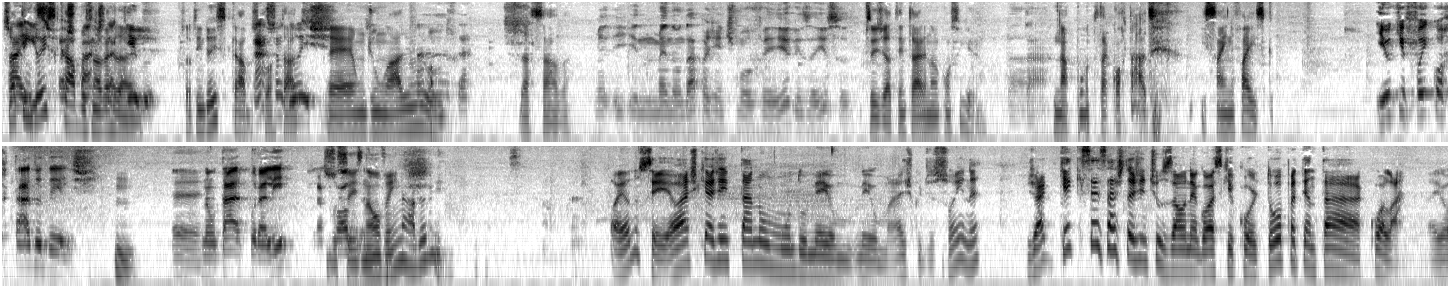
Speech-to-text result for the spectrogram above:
Só ah, tem dois cabos, na verdade. daquilo? Só tem dois cabos Ah, cortados. dois? É, um de um lado e um do Ah, outro tá. da sala. E- mas não dá pra gente mover eles, é isso? Vocês já tentaram e não conseguiram. Tá. Na ponta tá cortado. e saindo faísca. E o que foi cortado deles? Hum. É. Não tá por ali? Tá Vocês sobra? não veem nada ali. Ó, eu não sei, eu acho que a gente tá num mundo meio, meio mágico de sonho, né? Já, o que, que vocês acham da gente usar um negócio que cortou pra tentar colar? Aí eu,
